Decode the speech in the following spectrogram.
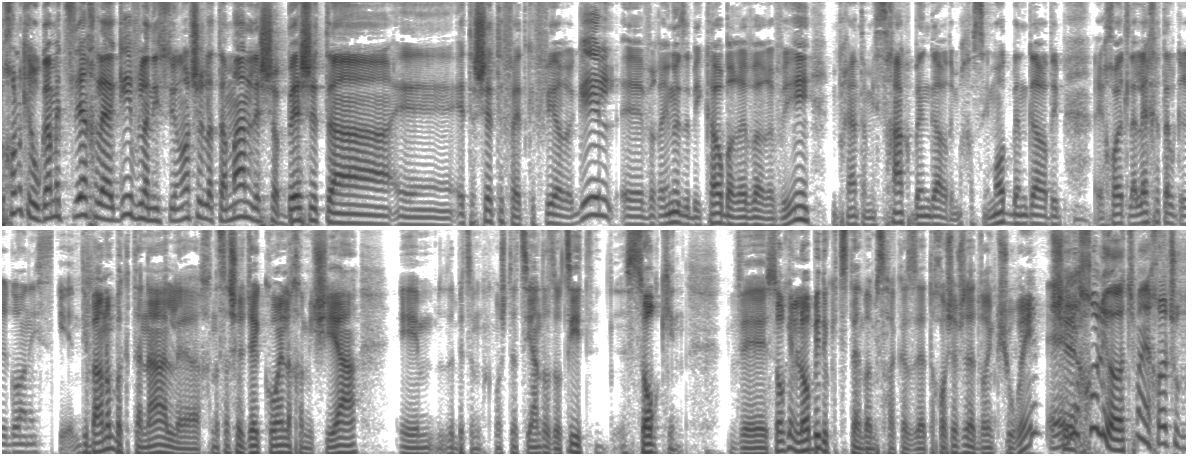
בכל מקרה, הוא גם הצליח להגיב לניסיונות של אתאמן לשבש את, ה, uh, את השטף ההתקפי הרגיל, uh, וראינו את זה בעיקר ברבע הרביעי, מבחינת המשחק בין גארדים, החסימות בין גארדים, היכולת ללכת על גריגוניס. דיברנו בקטנה על ההכנסה של ג'ק כהן לחמישייה, זה בעצם, כמו שאתה ציינת, זה הוציא את סורקין. וסורקין לא בדיוק הצטיין במשחק הזה, אתה חושב שזה דברים קשורים? ש... יכול להיות, תשמע, יכול להיות שהוא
